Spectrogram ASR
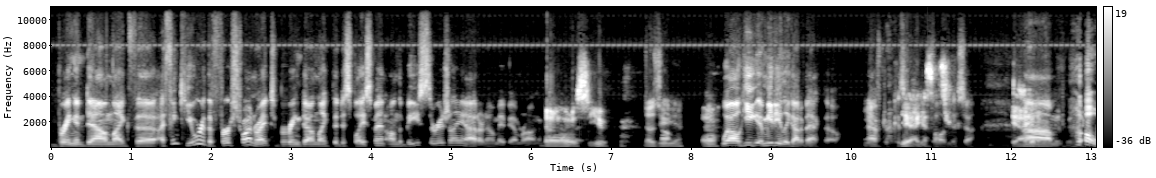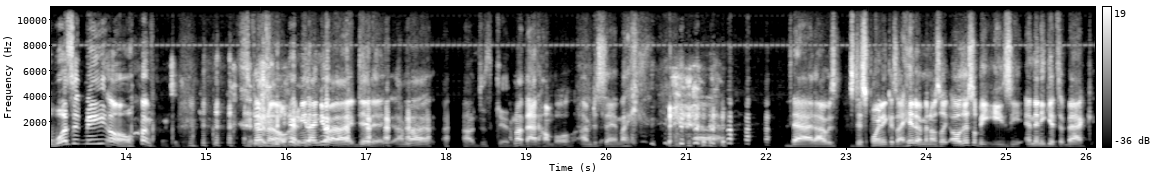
bringing down like the. I think you were the first one, right, to bring down like the displacement on the beast originally. I don't know, maybe I'm wrong. No, it was you. that was you. oh. Yeah, Well, he immediately got it back though Yeah. after because Yeah, I guess that's true. So. Yeah. Um, Oh, was it me? Oh, No, no. I mean, I knew I did it. I'm not. I'm just kidding. I'm not that humble. I'm just saying like uh, that I was disappointed because I hit him and I was like, oh, this will be easy, and then he gets it back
